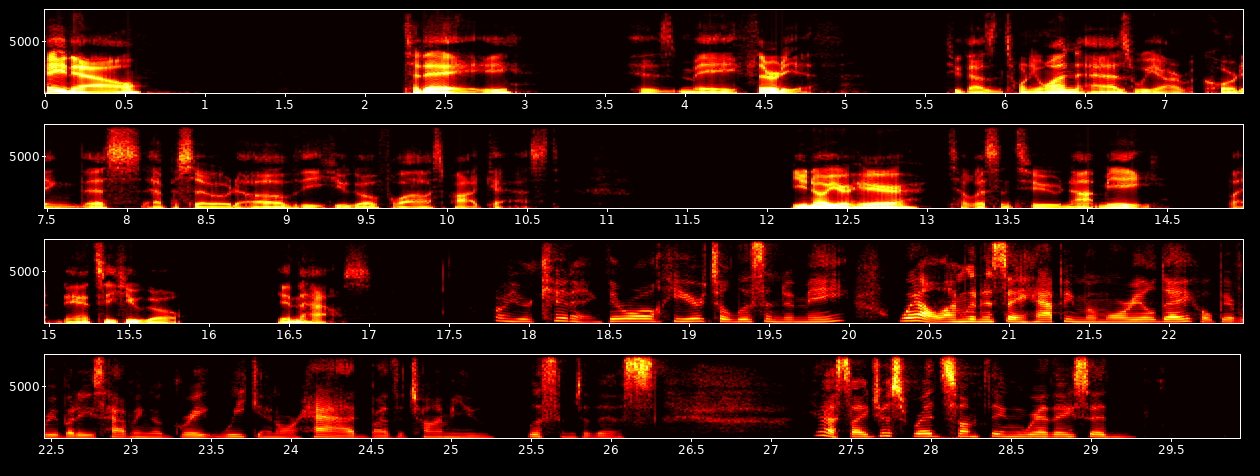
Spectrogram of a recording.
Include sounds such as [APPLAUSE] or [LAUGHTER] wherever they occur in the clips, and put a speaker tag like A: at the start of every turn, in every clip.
A: Hey now. Today is May 30th, 2021, as we are recording this episode of the Hugo Floss podcast. You know you're here to listen to not me, but Nancy Hugo in the house.
B: Oh, you're kidding. They're all here to listen to me. Well, I'm going to say happy Memorial Day. Hope everybody's having a great weekend or had by the time you listen to this. Yes, I just read something where they said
